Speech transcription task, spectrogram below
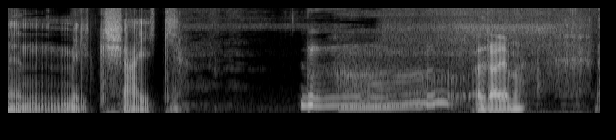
En milkshake. Jeg drar hjemme.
